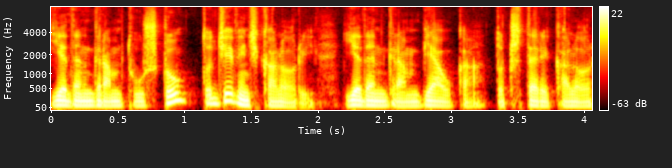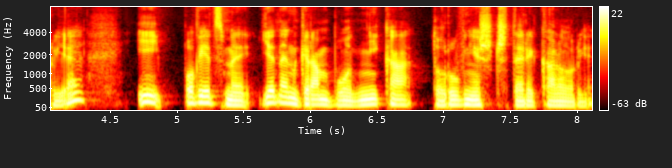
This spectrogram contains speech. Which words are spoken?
1 gram tłuszczu to 9 kalorii, 1 gram białka to 4 kalorie i powiedzmy 1 gram błonnika to również 4 kalorie.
